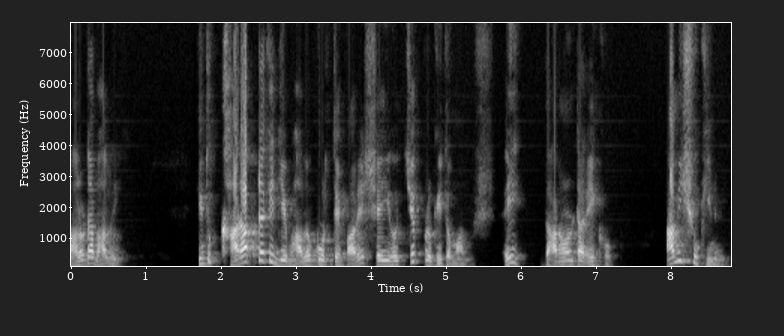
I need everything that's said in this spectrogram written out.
ভালোটা ভালোই। কিন্তু খারাপটাকে যে ভালো করতে পারে, সেই হচ্ছে প্রকৃত মানুষ। এই ধারণাটা রেখো। আমি সুখী নই।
